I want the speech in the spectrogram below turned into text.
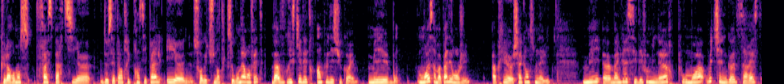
que la romance fasse partie euh, de cette intrigue principale et euh, soit une intrigue secondaire en fait, bah vous risquez d'être un peu déçu quand même. Mais bon, moi ça m'a pas dérangé. Après euh, chacun son avis. Mais malgré ses défauts mineurs, pour moi, Witch and God, ça reste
